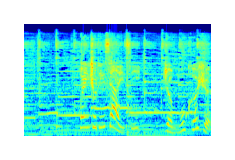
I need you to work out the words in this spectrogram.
欢迎收听下一集《忍无可忍》。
